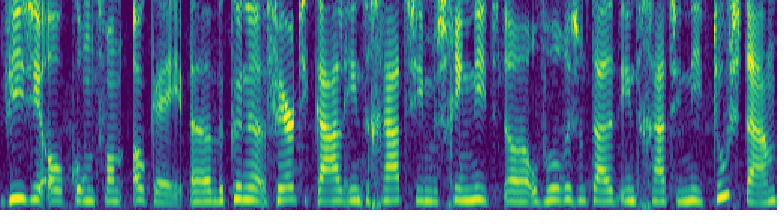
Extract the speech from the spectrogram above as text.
visie al komt van... oké, eh, we kunnen verticale integratie misschien niet... eh, of horizontale integratie niet toestaan...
